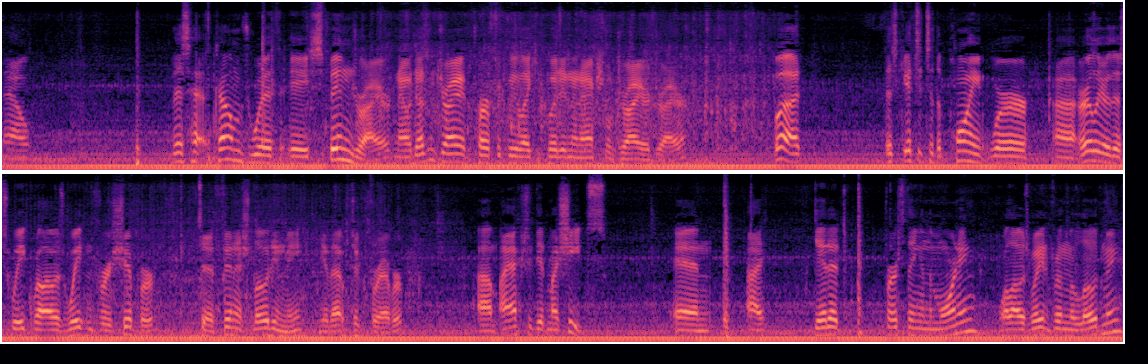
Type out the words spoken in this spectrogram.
Now, this comes with a spin dryer. Now, it doesn't dry it perfectly like you put in an actual dryer dryer, but this gets it to the point where uh, earlier this week, while I was waiting for a shipper to finish loading me, yeah, that took forever. Um, I actually did my sheets, and I did it first thing in the morning while I was waiting for them to load me,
